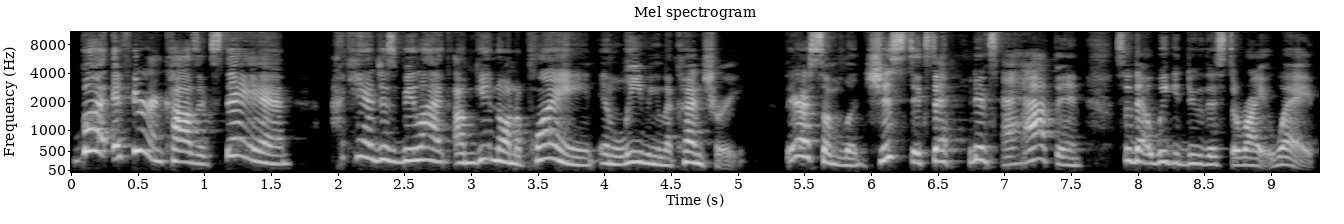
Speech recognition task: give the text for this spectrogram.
But if you're in Kazakhstan, I can't just be like, I'm getting on a plane and leaving the country. There are some logistics that needed to happen so that we could do this the right way.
